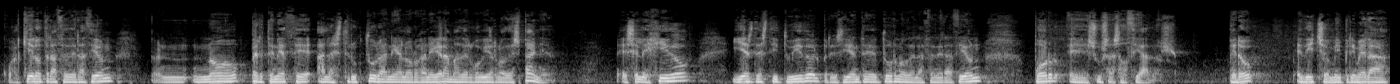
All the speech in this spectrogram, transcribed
cualquier otra federación, no pertenece a la estructura ni al organigrama del Gobierno de España. Es elegido y es destituido el presidente de turno de la Federación por eh, sus asociados. Pero he dicho en mi primera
